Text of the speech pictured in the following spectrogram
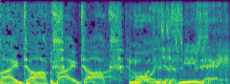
Vibe Talks. Vibe Talks. More than just music.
